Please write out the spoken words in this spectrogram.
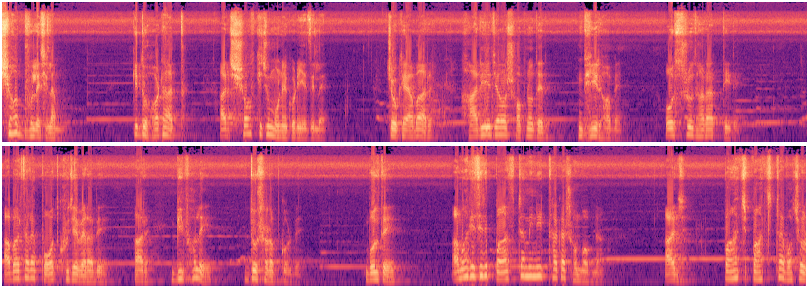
সব ভুলেছিলাম। কিন্তু হঠাৎ আজ সব কিছু মনে করিয়ে দিলে। চোখে আবার হারিয়ে যাওয়া স্বপ্নদের ভিড় হবে, অশ্রুধারার তীরে। আবার তারা পথ খুঁজে বেড়াবে আর বিফলে দোষারোপ করবে। বলতে, আমাকে ছেড়ে পাঁচটা মিনিট থাকা সম্ভব না। আজ পাঁচ পাঁচটা বছর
